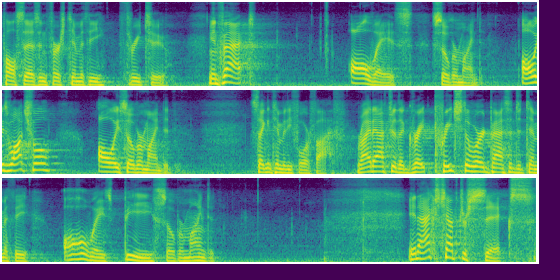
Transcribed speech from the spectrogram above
Paul says in 1 Timothy 3, 2. In fact, always sober minded, always watchful, always sober minded. 2 Timothy 4 5. Right after the great preach the word passage to Timothy, always be sober minded. In Acts chapter 6,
